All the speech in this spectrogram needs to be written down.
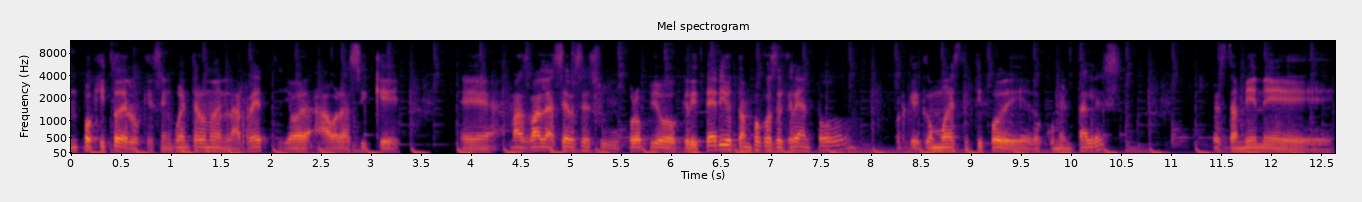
un poquito de lo que se encuentra uno en la red y ahora, ahora sí que eh, más vale hacerse su propio criterio, tampoco se crean todo, porque como este tipo de documentales, pues también eh,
